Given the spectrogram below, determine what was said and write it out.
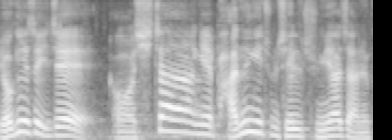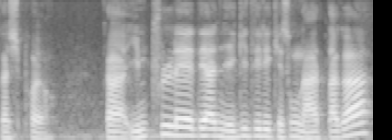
여기에서 이제 어, 시장의 반응이 좀 제일 중요하지 않을까 싶어요. 그러니까 인플레에 대한 얘기들이 계속 나왔다가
